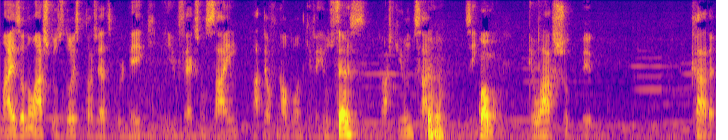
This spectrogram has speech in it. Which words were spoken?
Mas eu não acho que os dois projetos, o Remake e o Faction, saem até o final do ano que vem. Os Sério? dois. Eu acho que um sai. Aham. Sim. Qual? Eu acho. eu- Cara,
